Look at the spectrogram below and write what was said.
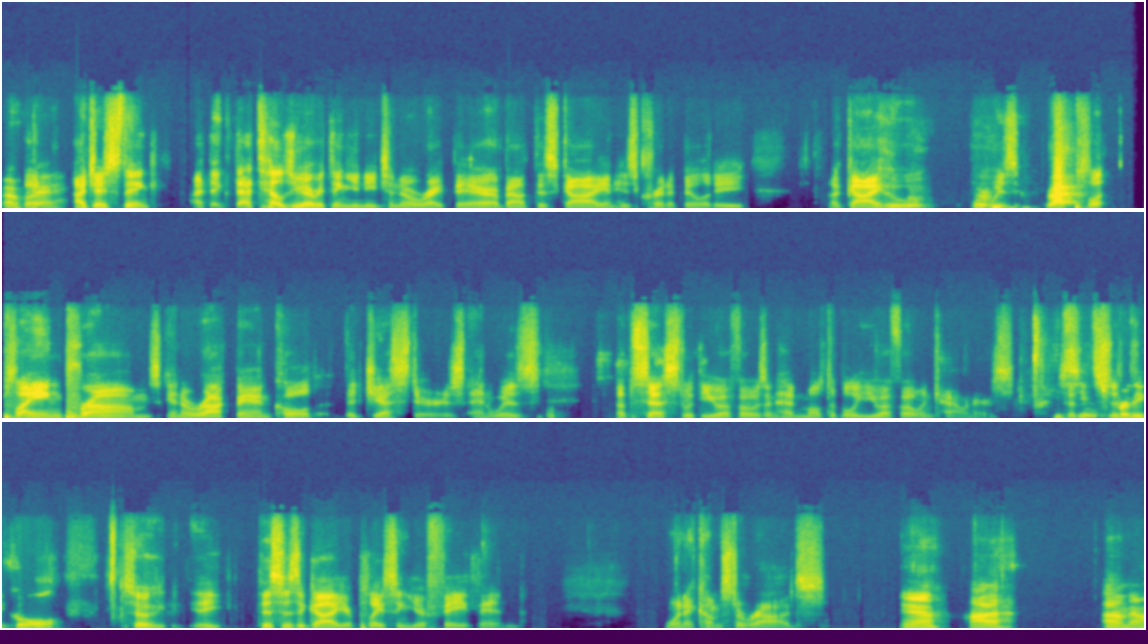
But Okay. I just think I think that tells you everything you need to know right there about this guy and his credibility. A guy who was pl- playing proms in a rock band called the Jesters and was obsessed with UFOs and had multiple UFO encounters. He so seems it's- pretty cool. So this is a guy you're placing your faith in when it comes to rods. Yeah. I I don't know.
